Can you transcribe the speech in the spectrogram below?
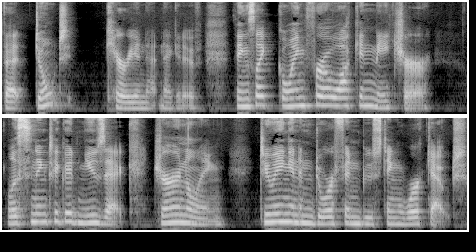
that don't carry a net negative. Things like going for a walk in nature, listening to good music, journaling, doing an endorphin boosting workout,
